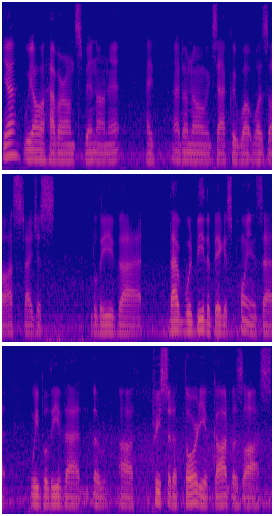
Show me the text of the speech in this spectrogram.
Yeah, we all have our own spin on it. I I don't know exactly what was lost. I just believe that that would be the biggest point is that we believe that the uh, priesthood authority of God was lost.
